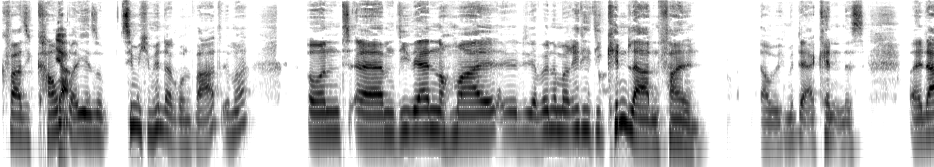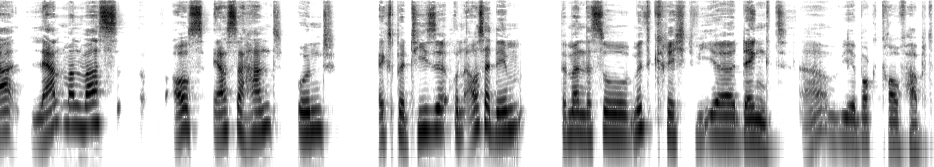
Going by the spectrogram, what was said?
quasi kaum, ja. weil ihr so ziemlich im Hintergrund wart immer. Und ähm, die werden noch mal, äh, da würden noch mal richtig die Kinnladen fallen, glaube ich, mit der Erkenntnis, weil da lernt man was aus erster Hand und Expertise und außerdem wenn man das so mitkriegt, wie ihr denkt, ja, wie ihr Bock drauf habt,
